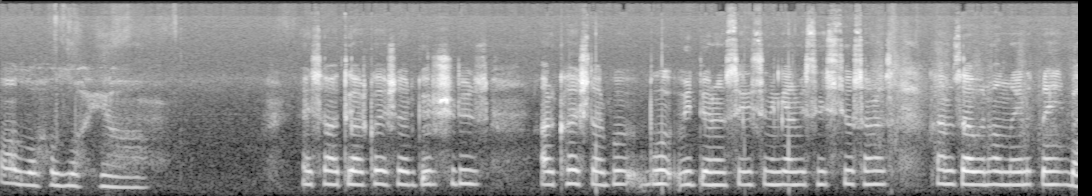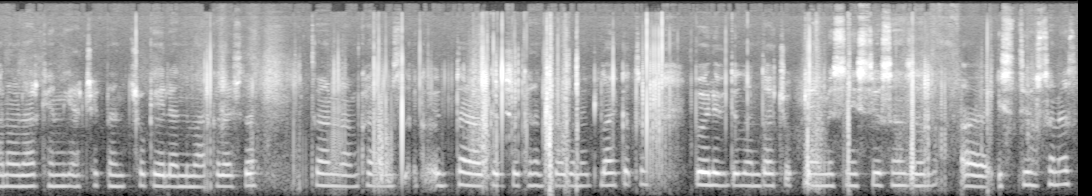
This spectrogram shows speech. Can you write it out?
Allah Allah ya. Neyse hadi arkadaşlar görüşürüz. Arkadaşlar bu bu videonun serisinin gelmesini istiyorsanız kanalımıza abone olmayı unutmayın. Ben oynarken gerçekten çok eğlendim arkadaşlar. Lütfen kanalımıza, lütfen arkadaşlar kanalımıza abone olup like atın. Böyle videoların daha çok gelmesini istiyorsanız e, istiyorsanız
